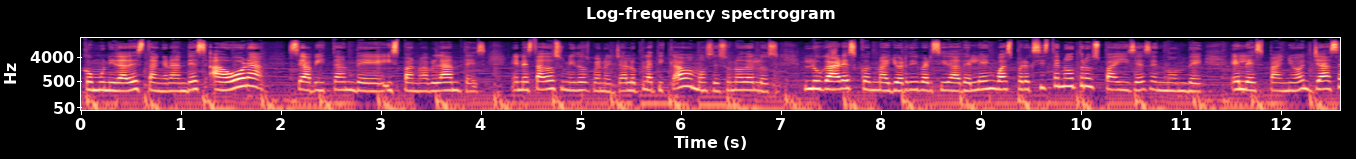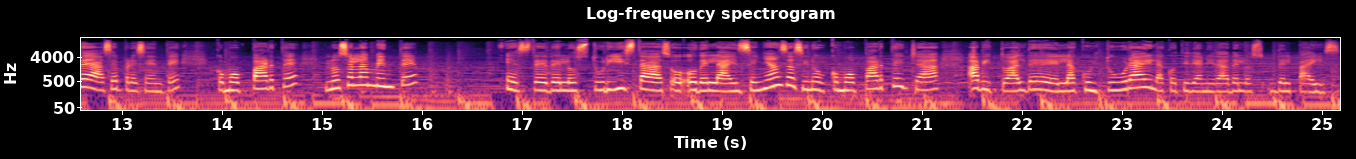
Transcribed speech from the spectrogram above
comunidades tan grandes, ahora se habitan de hispanohablantes. En Estados Unidos, bueno, ya lo platicábamos, es uno de los lugares con mayor diversidad de lenguas, pero existen otros países en donde el español ya se hace presente como parte no solamente este, de los turistas o, de la enseñanza, sino como parte ya habitual de la cultura y la cotidianidad de los, del país.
